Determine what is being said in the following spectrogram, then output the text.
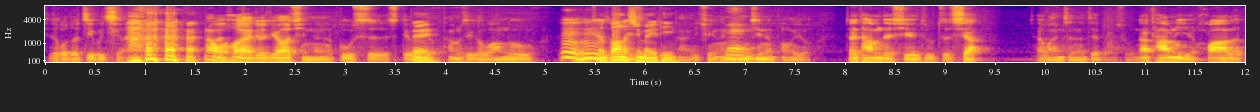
其实我都记不起来。那我后来就邀请了故事 Studio，他们是一个网络嗯很棒的新媒体，一群很年轻的朋友，在他们的协助之下才完成了这本书。那他们也花了。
